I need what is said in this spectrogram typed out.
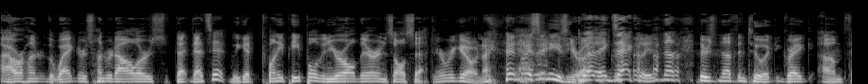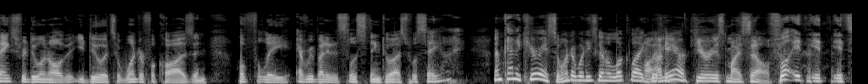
our hundred, the Wagner's hundred dollars, that that's it. We get twenty people, then you're all there, and it's all set. There we go. Nice, and easy, right? Yeah, exactly. There's nothing to it. Greg, um, thanks for doing all that you do. It's a wonderful cause, and hopefully everybody that's listening to us will say, I'm kind of curious. I wonder what he's going to look like Well, with I'm hair. curious myself. Well, it, it, it's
